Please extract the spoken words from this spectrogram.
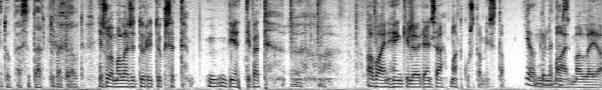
etupäässä tarttuva tauti. Ja suomalaiset yritykset miettivät äh, avainhenkilöidensä matkustamista Joo, kyllä maailmalle ja,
